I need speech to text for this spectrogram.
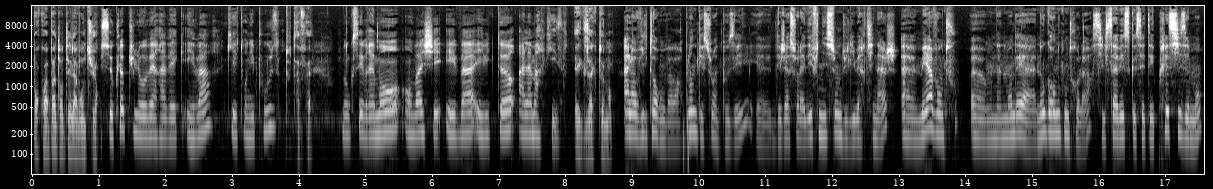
pourquoi pas tenter l'aventure Ce club, tu l'as ouvert avec Eva, qui est ton épouse. Tout à fait. Donc c'est vraiment, on va chez Eva et Victor à la marquise. Exactement. Alors Victor, on va avoir plein de questions à te poser, euh, déjà sur la définition du libertinage. Euh, mais avant tout, euh, on a demandé à nos grandes contrôleurs s'ils savaient ce que c'était précisément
